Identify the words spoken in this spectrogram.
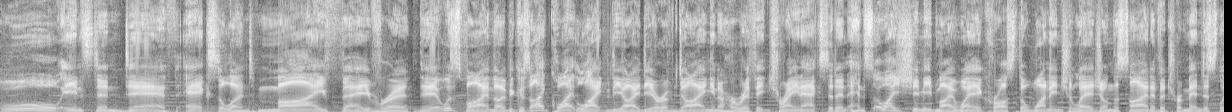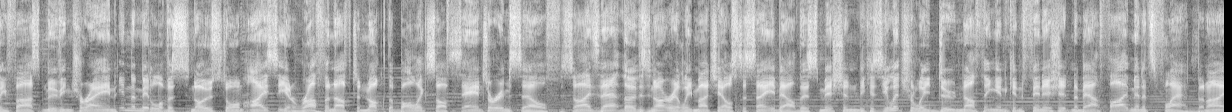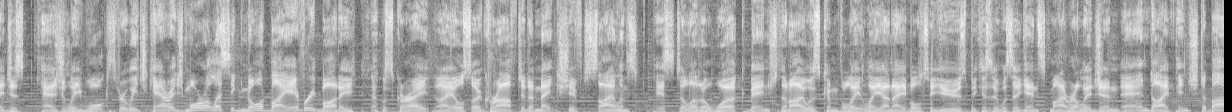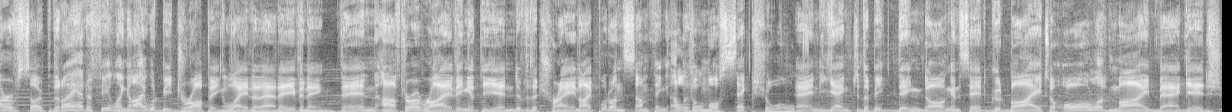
Ooh, instant death. Excellent. My favorite. It was fine though because I quite liked the idea of dying in a horrific train accident and so I shimmied my way across the one inch ledge on the side of a tremendously fast moving train in the middle of a snowstorm, icy and rough enough to knock the bollocks off Santa himself. Besides that, though, there's not really much else to say about this mission because you literally do nothing and can finish it in about five minutes flat. But I just casually walked through each carriage, more or less ignored by everybody. That was great. I also crafted a makeshift silenced pistol at a workbench that I was completely unable to use because it was against my religion. And I pinched a bar of soap that I had a feeling I would be dropping later that evening. Then, after arriving at the end of the train, I put on something a little more sexual and yanked the big ding dong and said goodbye to all of my baggage.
